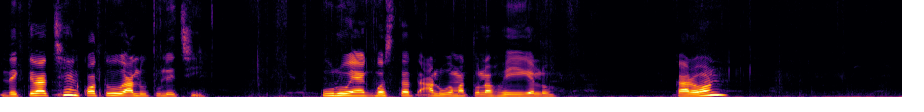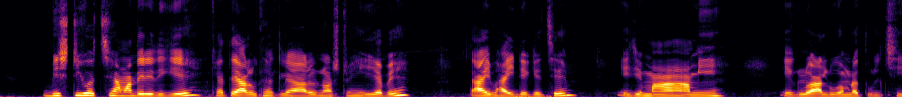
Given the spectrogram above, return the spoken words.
দেখতে পাচ্ছেন কত আলু তুলেছি। পুরো এক বস্তা আলু আমার তোলা হয়ে গেল। কারণ বৃষ্টি হচ্ছে আমাদের এদিকে, খেতে আলু থাকলে আলু নষ্ট হয়ে যাবে, তাই ভাই ডেকেছে। এই যে মা, আমি, এগুলো আলু আমরা তুলছি।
